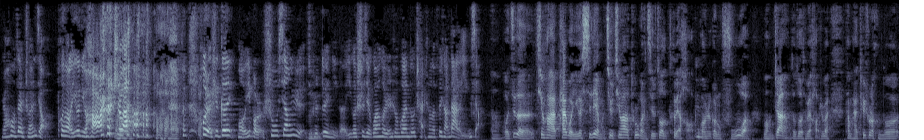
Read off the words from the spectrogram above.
然后在转角碰到了一个女孩儿，是吧？或者是跟某一本书相遇，就是对你的一个世界观和人生观都产生了非常大的影响。嗯，我记得清华还拍过一个系列嘛，就清华的图书馆其实做的特别好，不光是各种服务啊、网站都做的特别好之外，他们还推出了很多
